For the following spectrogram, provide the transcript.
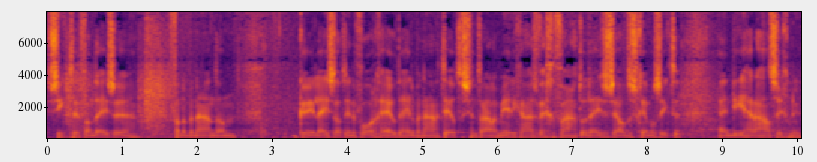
ziekte van, deze, van de banaan, dan kun je lezen dat in de vorige eeuw de hele bananenteelt in Centraal-Amerika is weggevaagd door dezezelfde schimmelziekte. En die herhaalt zich nu.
